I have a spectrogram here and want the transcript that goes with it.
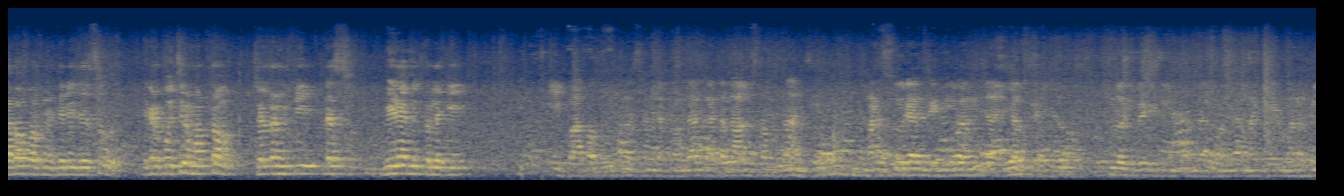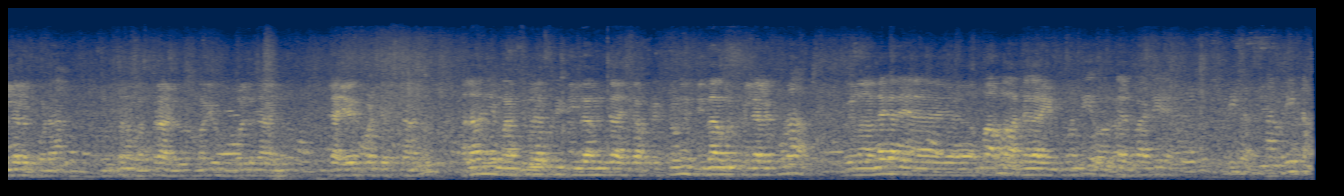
సభాపూర్వకంగా తెలియజేస్తూ ఇక్కడికి వచ్చిన మొత్తం చిల్డ్రన్కి ప్లస్ మీడియా మిత్రులకి ఈ పాప పుట్టిన సందర్భంగా గత నాలుగు సంవత్సరాల నుంచి మన సూర్యాద్రి సందర్భంగా మనకి మన పిల్లలకు కూడా నూతన వస్త్రాలు మరియు భోజనాలు ఇలా ఏర్పాటు చేస్తున్నారు. అలానే మన చూడపురి జిల్లా నుంచి ప్రశ్న దివ్యాంగుల పిల్లలకు కూడా వీళ్ళ అన్నగారి పాప అన్నగారు అయినటువంటి వంకాయపాటి పాటి ప్రీతం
